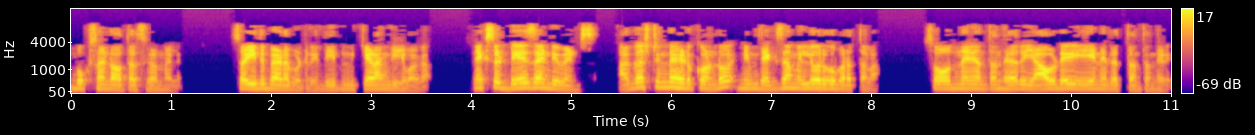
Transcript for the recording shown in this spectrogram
ಬುಕ್ಸ್ ಅಂಡ್ ಆಥರ್ಸ್ಗಳ ಮೇಲೆ. ಸೊ ಇದು ಬೇಡ ಬಿಡ್ರಿ. ಇದು ಇದನ್ನ ಕೇಳಂಗಿಲ್ಲ ಇವಾಗ. Next days and events August ಇಂದ ಹಿಡ್ಕೊಂಡು ನಿಮ್ದು ಎಕ್ಸಾಮ್ ಎಲ್ಲಿವರೆಗೂ ಬರುತ್ತಲ್ಲ. ಸೊ ಅದನ್ನೇನು ಅಂತಂದ್ ಹೇಳಿದ್ರೆ ಯಾವ ಡೇ ಏನಿರುತ್ತೆ ಅಂತಂದೇಳಿ.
